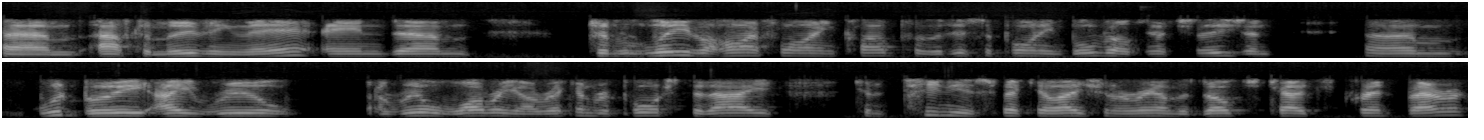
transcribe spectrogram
um, after moving there, and um, to leave a high flying club for the disappointing Bulldogs next season um, would be a real a real worry. I reckon. Reports today continuous speculation around the Dogs coach Trent Barrett.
